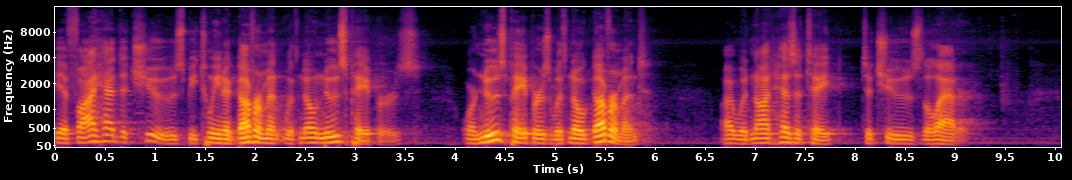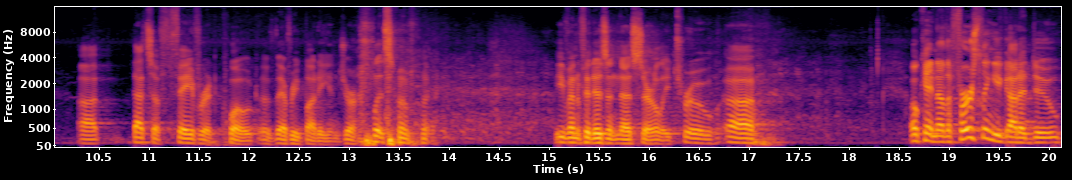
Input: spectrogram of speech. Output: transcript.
if I had to choose between a government with no newspapers or newspapers with no government, I would not hesitate to choose the latter. Uh, that's a favorite quote of everybody in journalism, even if it isn't necessarily true. Uh, okay, now the first thing you got to do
